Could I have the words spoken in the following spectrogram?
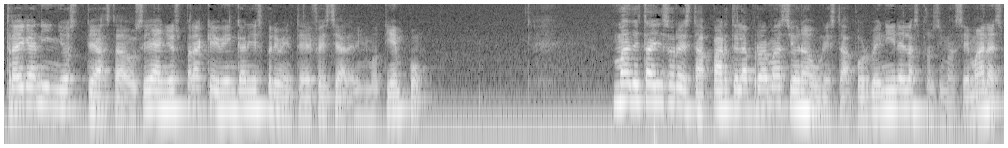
traiga niños de hasta 12 años para que vengan y experimenten el festival al mismo tiempo. Más detalles sobre esta parte de la programación aún está por venir en las próximas semanas.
